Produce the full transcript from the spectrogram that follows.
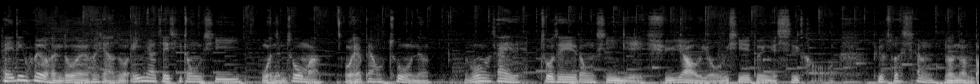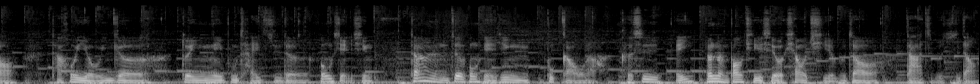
那一定会有很多人会想说，诶，那这些东西我能做吗？我要不要做呢？不过在做这些东西也需要有一些对应的思考哦。比如说像暖暖包，它会有一个对应内部材质的风险性。当然，这个风险性不高啦。可是，哎，暖暖包其实是有效期的，不知道大家知不知道？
